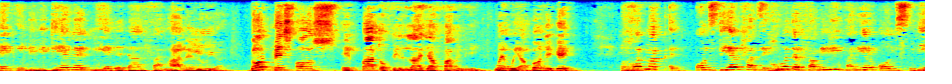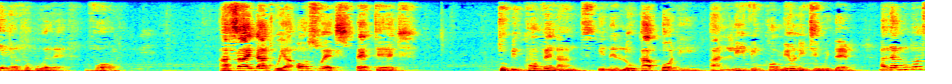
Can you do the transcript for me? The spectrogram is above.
en individuele lede daarvan. Hallelujah. God makes us a part of a larger family when we are born again. God maak eh, ons deel van sy groter familie wanneer ons wedergebore word. Aside that, we are also expected to be covenant in a local body and live in community with them. Maar dan moet ons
